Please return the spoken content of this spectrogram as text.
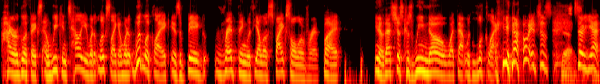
hieroglyphics and we can tell you what it looks like. And what it would look like is a big red thing with yellow spikes all over it. But you know, that's just because we know what that would look like. You know, it's just yeah. so yeah.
